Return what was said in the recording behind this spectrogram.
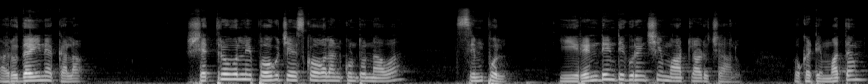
అరుదైన కళ. శత్రువుల్ని పోగు చేసుకోవాలనుకుంటున్నావా? సింపుల్. ఈ రెండింటి గురించి మాట్లాడు చాలు. ఒకటి మతం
